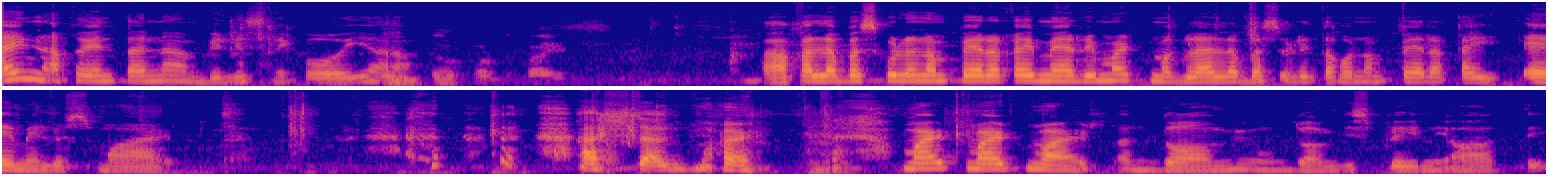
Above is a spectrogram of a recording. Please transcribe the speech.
Ay, nakwenta na. Bilis ni Kuya. 245. Kakalabas ko lang ng pera kay Mary Mart. Maglalabas ulit ako ng pera kay Emilio Smart. Hashtag Mart. Mart, Mart, Mart. Ang dami. oh. Ang dami display ni ate.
